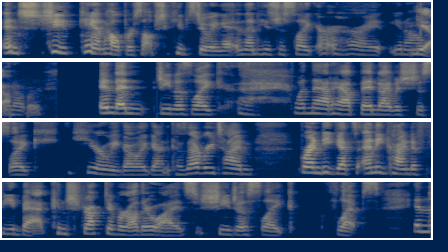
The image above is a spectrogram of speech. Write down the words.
And she can't help herself. She keeps doing it. And then he's just like, all right, you know, Yeah. whatever. And then Jeana's like, when that happened, I was just like, here we go again. Because every time Brendi gets any kind of feedback, constructive or otherwise, she just like flips. And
